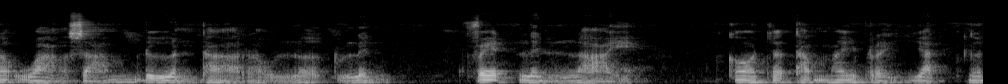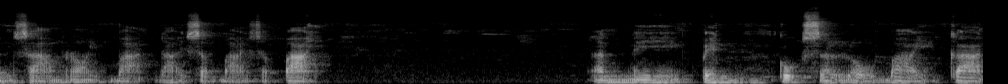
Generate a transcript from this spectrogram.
ระหว่างสามเดือนถ้าเราเลิกเล่น เฟซเล่นไลน์ ก็จะทำให้ประหยัดเงินสามร้อยบาทได้สบายสบาย อันนี้เป็นกุศโลบายการ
